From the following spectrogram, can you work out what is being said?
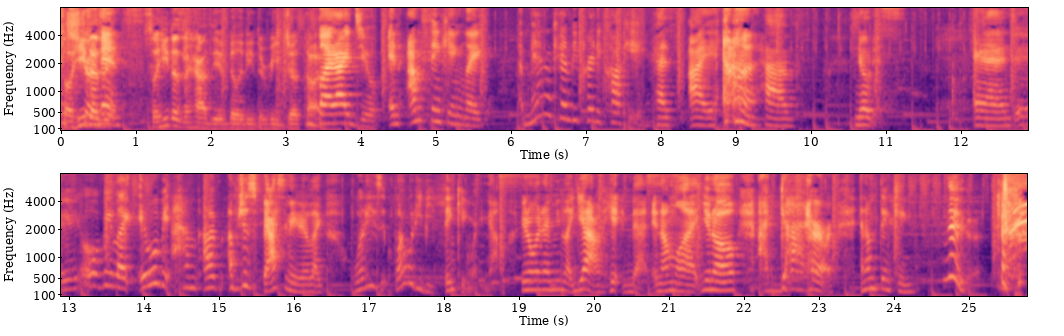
So he doesn't. So he doesn't have the ability to read your thoughts. But I do. And I'm thinking like a man can be pretty cocky, as I have noticed. And it will be like it will be I'm, I'm I'm just fascinated like what is what would he be thinking right now? You know what I mean? Like, yeah, I'm hitting that. And I'm like, you know, I got her. And I'm thinking, nigga.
